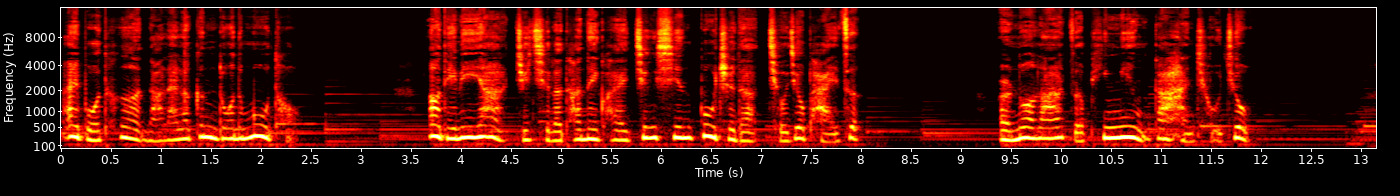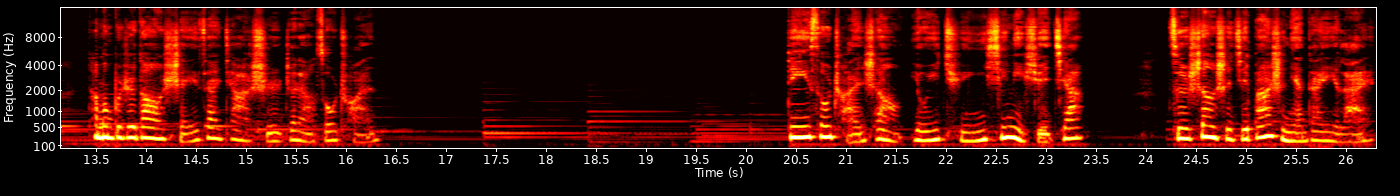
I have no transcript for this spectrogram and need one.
艾伯特拿来了更多的木头。奥迪利亚举起了他那块精心布置的求救牌子，而诺拉则拼命大喊求救。他们不知道谁在驾驶这两艘船。第一艘船上有一群心理学家，自上世纪八十年代以来，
